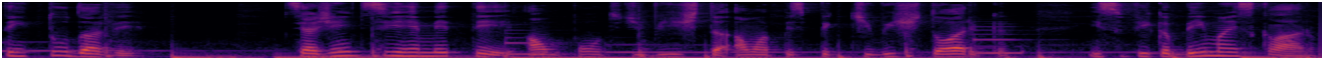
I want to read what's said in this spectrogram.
Tem tudo a ver. Se a gente se remeter a um ponto de vista, a uma perspectiva histórica, isso fica bem mais claro.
